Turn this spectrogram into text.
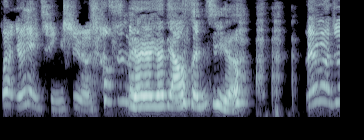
不然有点情绪了，就是有有有点要生气了。没有，就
